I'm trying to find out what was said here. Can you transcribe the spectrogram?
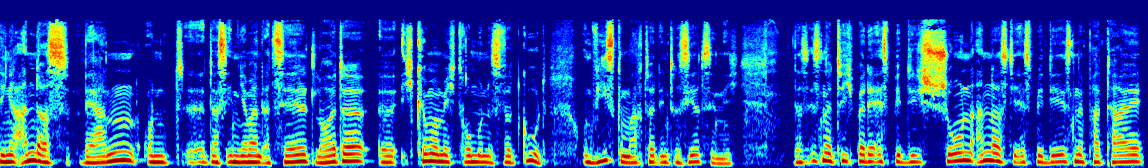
Dinge anders werden und äh, dass ihnen jemand erzählt, Leute, äh, ich kümmere mich drum und es wird gut. Und wie es gemacht wird, interessiert sie nicht. Das ist natürlich bei der SPD schon anders. Die SPD ist eine Partei,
